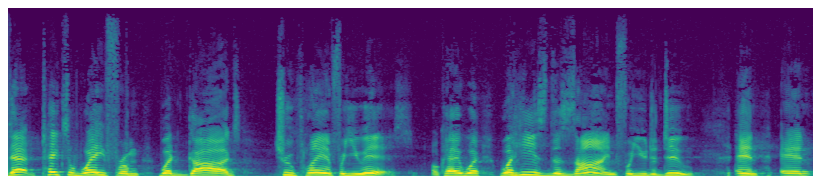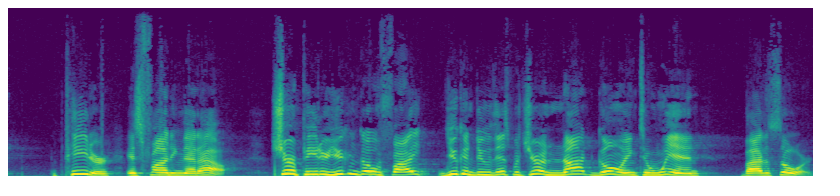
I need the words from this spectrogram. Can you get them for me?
that takes away from what God's true plan for you is. Okay? What, what He has designed for you to do. And, and Peter is finding that out. Sure, Peter, you can go and fight, you can do this, but you're not going to win by the sword.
